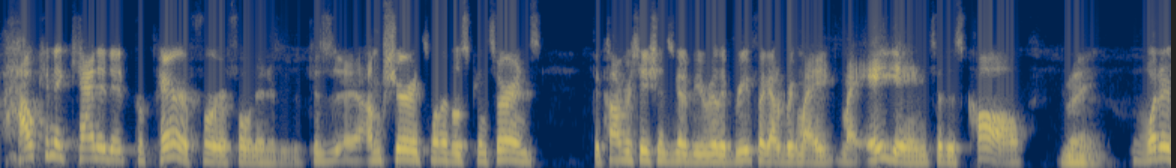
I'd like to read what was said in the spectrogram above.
how can a candidate prepare for a phone interview? Because uh, I'm sure it's one of those concerns the conversation is going to be really brief. I got to bring my my A game to this call. Right. What are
